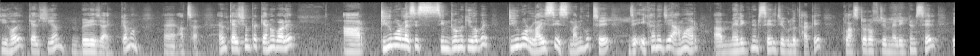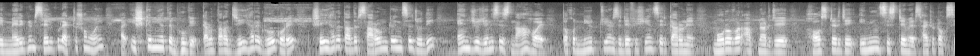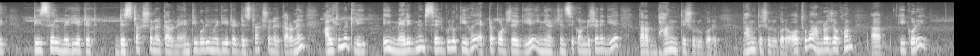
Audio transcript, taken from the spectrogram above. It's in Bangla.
কি হয়? ক্যালসিয়াম বেড়ে যায়। কেমন? হ্যাঁ আচ্ছা। এখন ক্যালসিয়ামটা কেন বাড়ে? আর টিউমর লাইসিস সিনড্রোমে কী হবে? টিউমর লাইসিস মানে হচ্ছে যে এখানে যে আমার ম্যালিগনেন্ট সেল যেগুলো থাকে ক্লাস্টার অফ যে ম্যালিগনেন্ট সেল এই ম্যালিগনেন্ট সেলগুলো একটা সময় ইস্কেমিয়াতে ভুগে। কারণ তারা যেই হারে গ্রো করে, সেই হারে তাদের সারাউন্ডিংসে যদি অ্যানজিওজেনিসিস না হয়, তখন নিউট্রিয়েন্টস ডেফিসিয়েন্সির কারণে মোরওভার আপনার যে হস্টের যে ইমিউন সিস্টেমের সাইটোটক্সিক টি সেল মেডিয়েটেড ডিস্ট্রাকশনের কারণে অ্যান্টিবডি মেডিয়েটেড ডিস্ট্রাকশনের কারণে আলটিমেটলি এই ম্যালিগনেন্ট সেলগুলো কী হয়? একটা পর্যায়ে গিয়ে ইমার্জেন্সি কন্ডিশনে গিয়ে তারা ভাঙতে শুরু করে। ভাঙতে শুরু করে। অথবা আমরা যখন কি করি?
